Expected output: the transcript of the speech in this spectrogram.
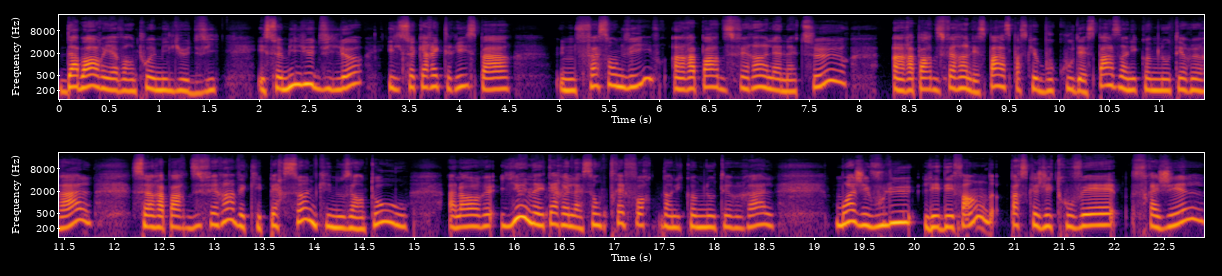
d'abord et avant tout un milieu de vie. Et ce milieu de vie-là, il se caractérise par une façon de vivre, un rapport différent à la nature, un rapport différent à l'espace, parce qu'il y a beaucoup d'espace dans les communautés rurales. C'est un rapport différent avec les personnes qui nous entourent. Alors, il y a une interrelation très forte dans les communautés rurales. Moi, j'ai voulu les défendre parce que je les trouvais fragiles.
